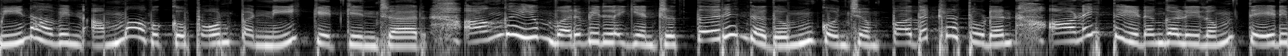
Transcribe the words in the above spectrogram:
மீனாவின் அம்மாவுக்கு போன் பண்ணி கேட்கின்றார். அங்கேயும் வரவில்லை என்று தெரிந்ததும் கொஞ்சம் பதற்றத்துடன் அனைத்து இடங்களிலும் தேடி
